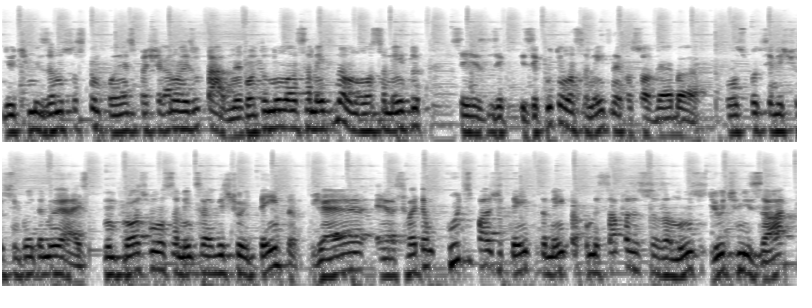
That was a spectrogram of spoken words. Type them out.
e otimizando suas campanhas para chegar no resultado, né? Enquanto no lançamento, não. No lançamento, você executa um lançamento, né? Com a sua verba, vamos supor que você investiu 50 mil reais. No próximo lançamento, você vai investir 80, já é, é você vai ter um curto espaço de tempo também para começar a fazer seus anúncios e otimizar.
